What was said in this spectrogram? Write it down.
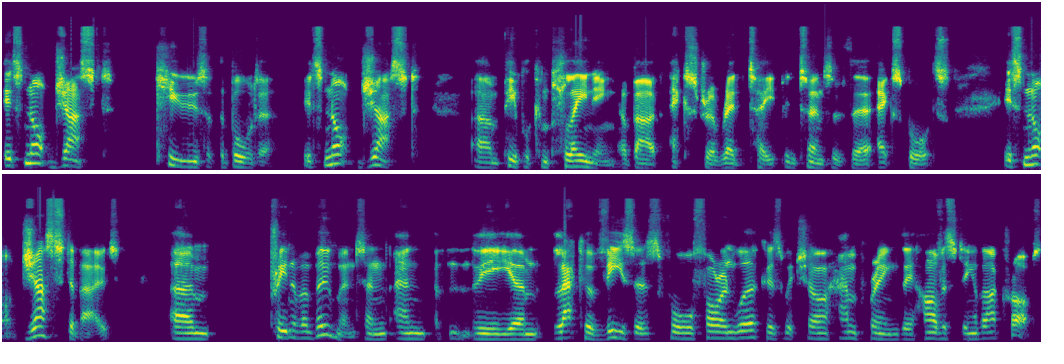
It's not just queues at the border. It's not just um, people complaining about extra red tape in terms of their exports it's not just about um, freedom of movement and and the um, lack of visas for foreign workers, which are hampering the harvesting of our crops.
